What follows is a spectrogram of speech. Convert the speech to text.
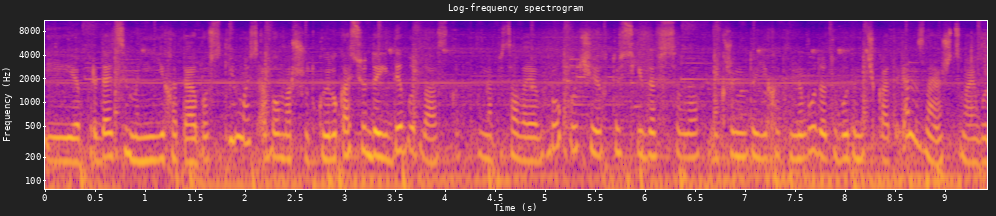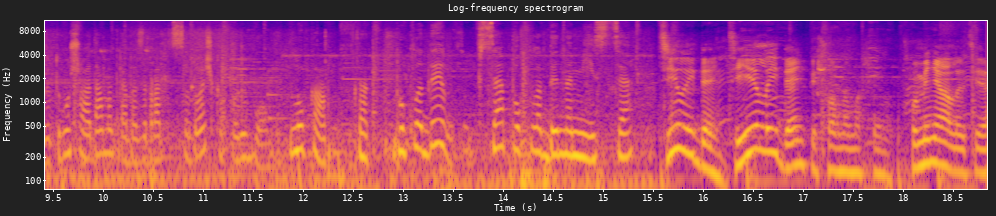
е, і прийдеться мені їхати або з кимось, або маршруткою. Лука, сюди йди, будь ласка. Написала я в групу, чи хтось їде в село. Якщо ніхто їхати не буде, то будемо чекати. Я не знаю, що це має бути, тому що Адама треба забрати з садочка по-любому. Лука, так, поклади все поклади на місце. Цілий день, цілий день пішов на машину. Поміняли ці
